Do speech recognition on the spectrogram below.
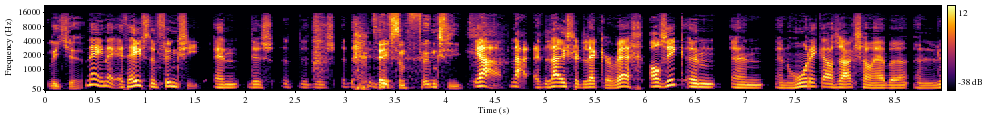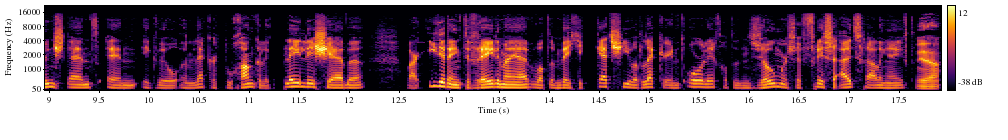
liedje. Nee, nee, het heeft een functie. En dus... eh, dus Het heeft een functie. Ja, nou, het luistert lekker weg. Als ik een, een, een horecazaak zou hebben, een lunchstand... en ik wil een lekker toegankelijk playlistje hebben... waar iedereen tevreden mee heeft, wat een beetje catchy, wat lekker in het oor ligt... wat een zomerse, frisse uitstraling heeft... Ja.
